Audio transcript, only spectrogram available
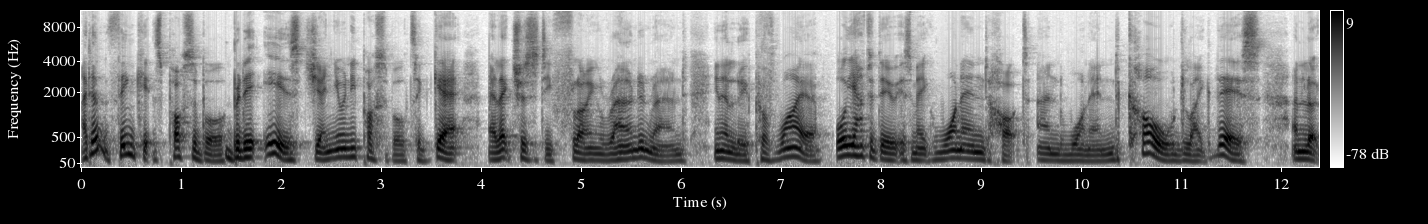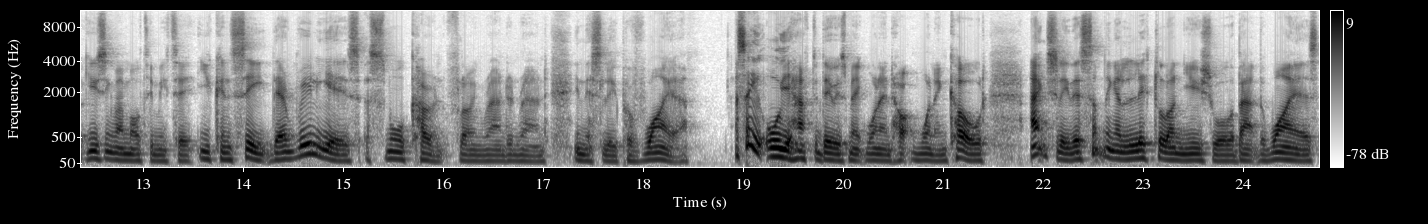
I don't think it's possible, but it is genuinely possible to get electricity flowing round and round in a loop of wire. All you have to do is make one end hot and one end cold like this. And look, using my multimeter, you can see there really is a small current flowing round and round in this loop of wire. I say all you have to do is make one end hot and one end cold. Actually, there's something a little unusual about the wires.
